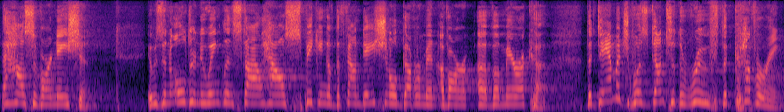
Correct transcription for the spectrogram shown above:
the house of our nation. It was an older New England style house speaking of the foundational government of our of America. The damage was done to the roof, the covering,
